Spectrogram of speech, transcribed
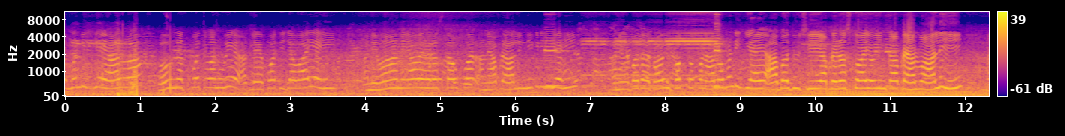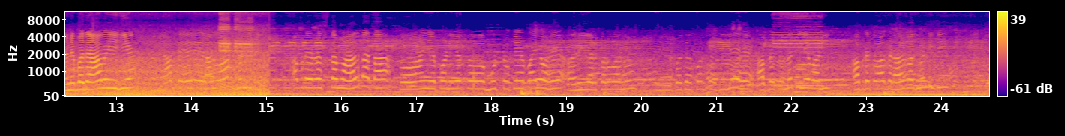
આપણે મંડી ગયા હાલવા. ભવનાથ પહોંચવાનું છે, એટલે પહોંચી જવા આવ્યા હી. અને વાહન આવે છે રસ્તા ઉપર, અને આપણે હાલી નીકળી ગયા હી. અને બધા ભાવિ ભક્તો પણ હાલવા મંડી ગયા છે આ બધું છે આપણે રસ્તો આવ્યો ઈન આપણે હાલવા હાલી અને બધા આવે છે અને આપણે હેરે હાલવા મંડી ગયા આપણે રસ્તામાં હાલતા હતા, તો અહીંયા પણ એક મોટો કેમ્પ આવ્યો છે હરિહર કરવાનો. અને બધા પરસાદી લે છે આપણે તો નથી લેવાની. આપણે તો આગળ હાલવા જ મંડી ગઈ તો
